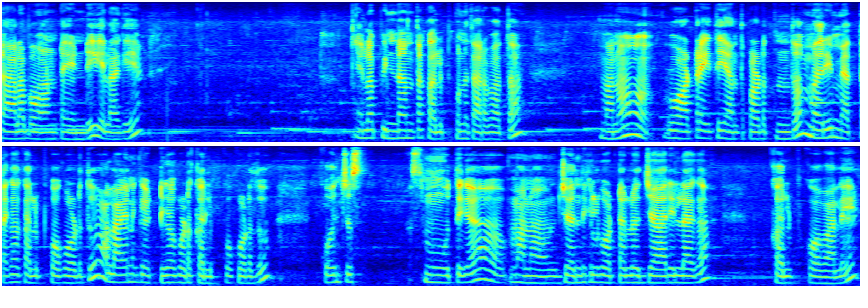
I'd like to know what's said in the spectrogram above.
చాలా బాగుంటాయండి ఇలాగే. ఇలా పిండి అంతా కలుపుకున్న తర్వాత మనం వాటర్ అయితే ఎంత పడుతుందో మరీ మెత్తగా కలుపుకోకూడదు అలాగని గట్టిగా కూడా కలుపుకోకూడదు. కొంచెం స్మూత్గా మనం జంతికలు గొట్టలో జారీలాగా కలుపుకోవాలి.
